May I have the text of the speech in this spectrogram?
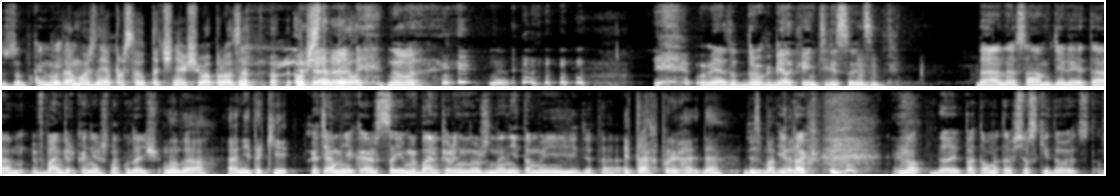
зубками. Куда? Можно я просто уточняющий вопрос от общества белок? Ну, у меня тут друг Белка интересуется. Да, на самом деле это в бампер, конечно, а куда еще? Ну да, они такие. Хотя, мне кажется, им и бампер не нужен, они там и где-то... И так прыгают, да? Без бамперов. И так. Но... Да, и потом это все скидываются. Там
